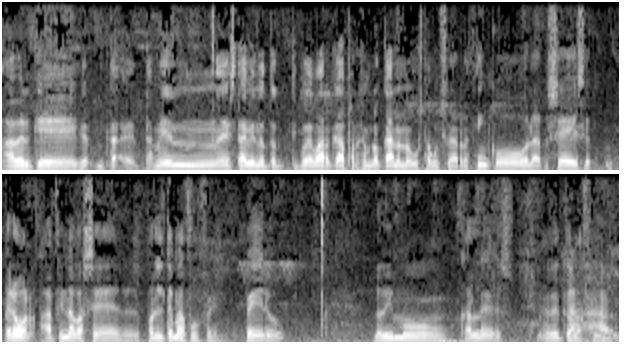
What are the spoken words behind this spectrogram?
a ver que que eh, también está viendo otro tipo de marcas, por ejemplo Canon me gusta mucho la R5, la R6, eh, pero bueno, al final va a ser por el tema full frame. Pero lo mismo, Carles, me meto a la Ah, Fuji.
